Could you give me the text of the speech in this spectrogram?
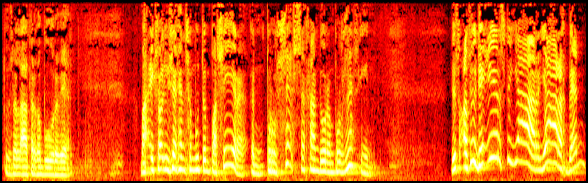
toen ze later geboren werd. Maar ik zal u zeggen, ze moeten passeren. Een proces, ze gaan door een proces heen. Dus als u de eerste jaar jarig bent,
